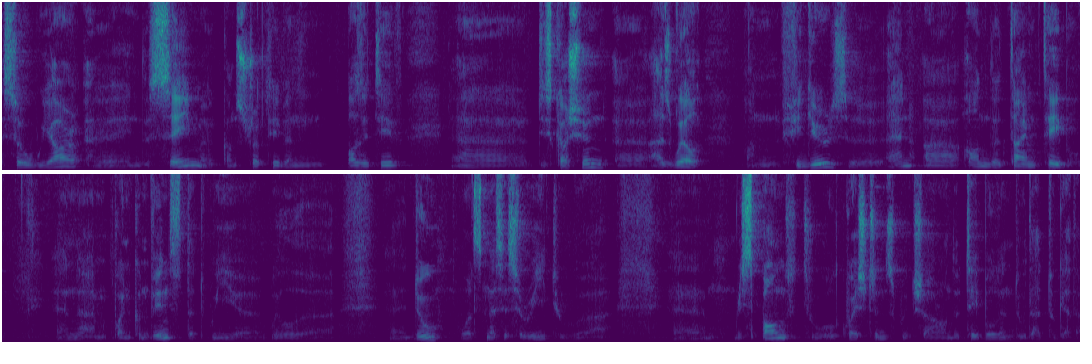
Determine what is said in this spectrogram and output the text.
So we are in the same constructive and positive discussion uh, as well on figures uh, and uh, on the timetable. And I'm quite convinced that we uh, will uh, uh, do what's necessary to uh, uh, respond to all questions which are on the table and do that together.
